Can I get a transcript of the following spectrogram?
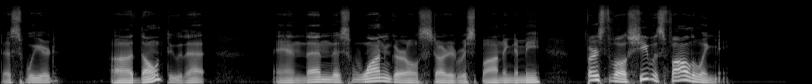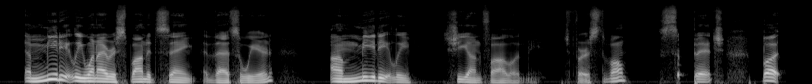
that's weird. Uh, don't do that." And then this one girl started responding to me. First of all, she was following me. Immediately when I responded saying, that's weird, immediately she unfollowed me. Which, first of all, it's a bitch. But,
